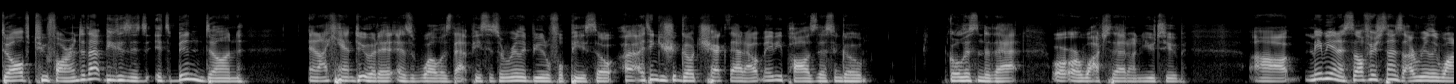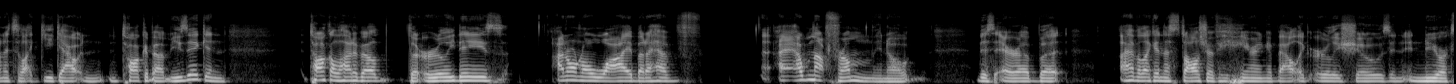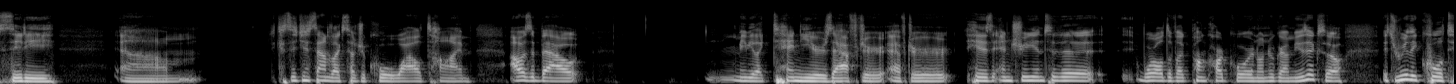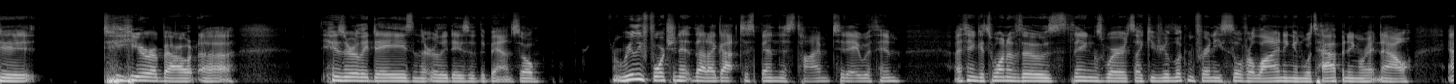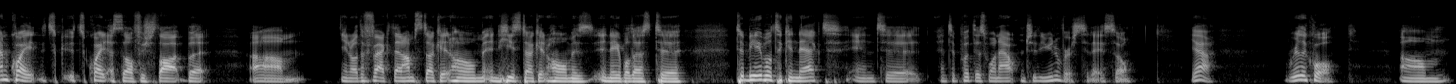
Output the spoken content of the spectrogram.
delve too far into that because it's it's been done and I can't do it as well as that piece. It's a really beautiful piece. So I, think you should go check that out. Maybe pause this and go go listen to that or, or watch that on YouTube. Uh, maybe in a selfish sense, I really wanted to like geek out and, and talk about music and talk a lot about the early days. I don't know why, but I have I, I'm not from, you know, this era, but I have like a nostalgia of hearing about like early shows in, in New York City. Um, because it just sounded like such a cool, wild time. I was about maybe like 10 years after after his entry into the world of like punk hardcore and underground music. So it's really cool to to hear about uh, his early days and the early days of the band. So really fortunate that I got to spend this time today with him. I think it's one of those things where it's like if you're looking for any silver lining in what's happening right now, and quite it's it's quite a selfish thought, but um, you know the fact that I'm stuck at home and he's stuck at home has enabled us to to be able to connect and to and to put this one out into the universe today. So yeah, really cool. Um,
